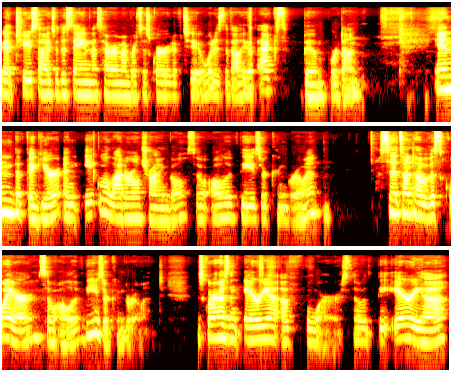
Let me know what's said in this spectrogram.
We got two sides are the same. That's how I remember it's a square root of 2. What is the value of x? Boom, we're done. In the figure, an equilateral triangle, so all of these are congruent, sits on top of a square, so all of these are congruent. The square has an area of 4. So the area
